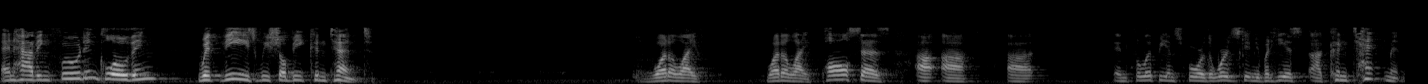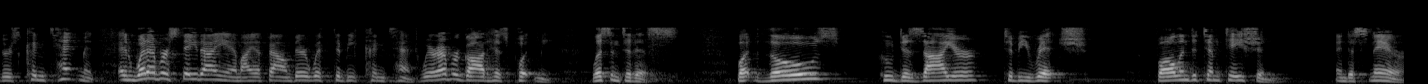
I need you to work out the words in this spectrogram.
And having food and clothing, with these we shall be content. What a life. What a life. Paul says uh, uh, uh, in Philippians 4, the words escape me, but he is uh, contentment. There's contentment. And whatever state I am, I have found therewith to be content, wherever God has put me. Listen to this. But those who desire to be rich fall into temptation and a snare,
